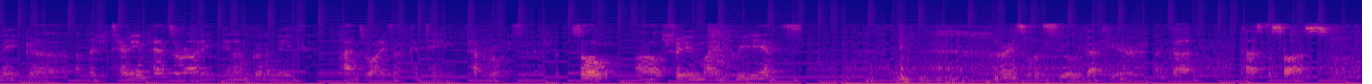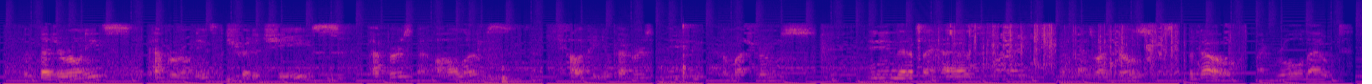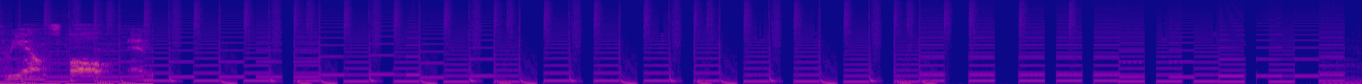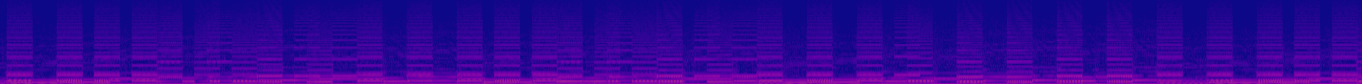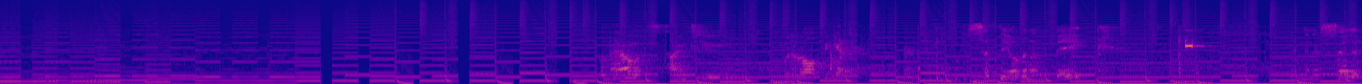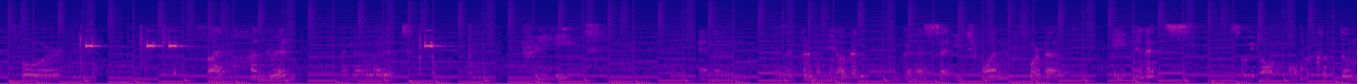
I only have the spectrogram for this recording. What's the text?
make a, a vegetarian panzerotti, and I'm going to make panzerottis that contain pepperonis in it. So I'll show you my ingredients. Alright, so let's see what we got here. I've got pasta sauce, the veggeronis, pepperonis, shredded cheese, peppers, olives, jalapeno peppers, and the mushrooms. And then I have my panzerottos. The dough. I rolled out 3 ounce ball now it's time to put it all together. Set the oven on bake. I'm going to set it for 500. I'm to let it preheat. And then as I put them in the oven, I'm going to set each one for about 8 minutes so we don't overcook them.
